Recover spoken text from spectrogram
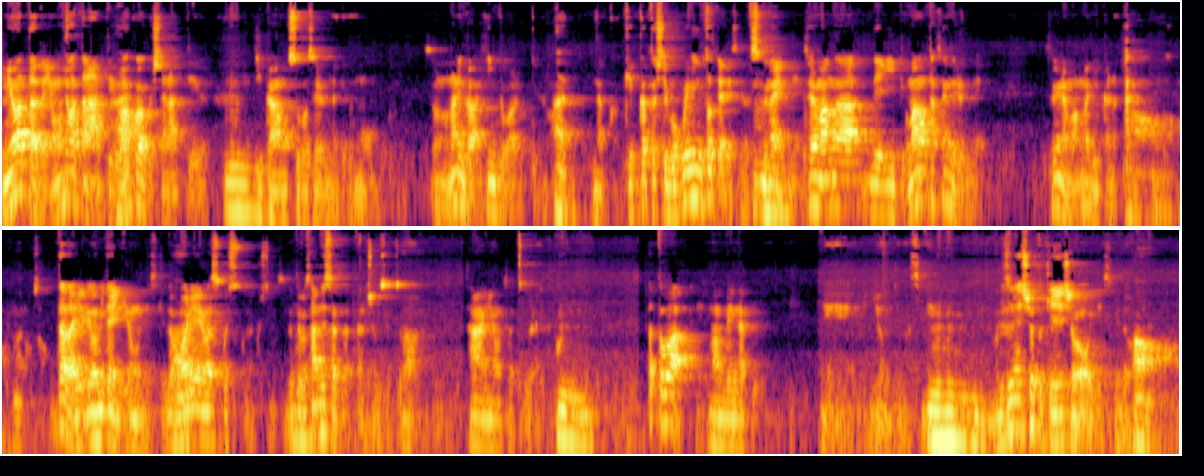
見終わった後に面白かったなっていう、はいワクワクしたなっていううん時間を過ごせるんだけども、その何かヒントがあるっていうのは、はい。なんか結果として僕にとってはですけど少ないんで、それは漫画でいいっていうか、漫画をたくさん読んでるんで、そういうのは漫画でいいかなと。ああ、なるほど。ただ読みたいんで読むんですけど、はい割合は少し少なくしてます。例えば30冊だったら小説は3、4冊ぐらい。うん。あとは、まんべんなく、えー読んでますね。ん。ビジネス書と経営書は多いですけど、は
